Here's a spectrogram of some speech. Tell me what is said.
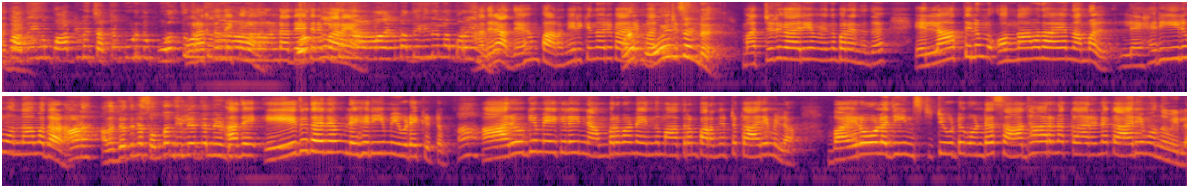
ഇപ്പൊ അദ്ദേഹം പാർട്ടിയുടെ ചട്ടക്കൂടിന് പുറത്ത് പുറത്ത് നിൽക്കുന്നതുകൊണ്ട് നിൽക്കുന്നത് അദ്ദേഹത്തിന് പറയാം. അതിൽ അദ്ദേഹം പറഞ്ഞിരിക്കുന്ന ഒരു കാര്യം പോയിന്റ്സ് ഉണ്ട്. മറ്റൊരു കാര്യം എന്ന് പറയുന്നത് എല്ലാത്തിലും ഒന്നാമതായ നമ്മൾ ലഹരിയിലും ഒന്നാമതാണ്. സ്വന്തം ജില്ലയിൽ തന്നെ അതെ ഏതു തരം ലഹരിയും ഇവിടെ കിട്ടും. ആരോഗ്യ മേഖലയിൽ നമ്പർ വൺ എന്ന് മാത്രം പറഞ്ഞിട്ട് കാര്യമില്ല. വൈറോളജി ഇൻസ്റ്റിറ്റ്യൂട്ട് കൊണ്ട് സാധാരണക്കാരന് കാര്യമൊന്നുമില്ല.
